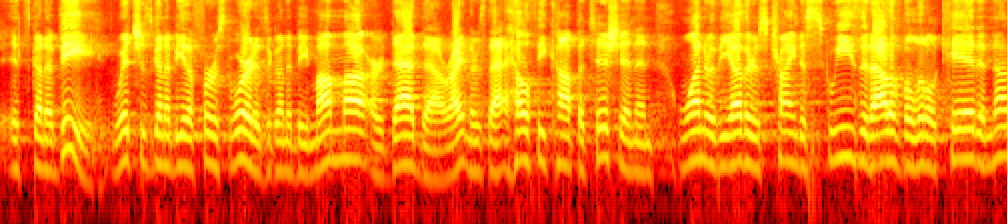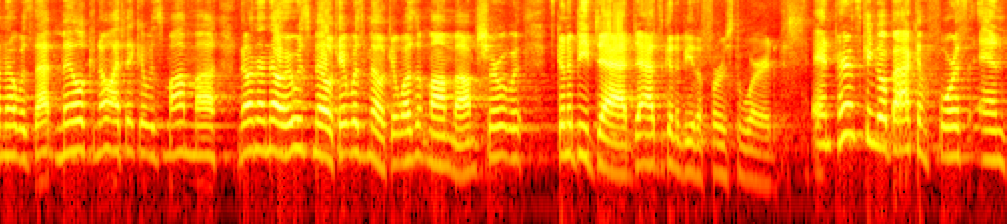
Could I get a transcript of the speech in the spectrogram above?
it's going to be. Which is going to be the first word? Is it going to be mama or dada, right? And there's that healthy competition, and one or the other is trying to squeeze it out of the little kid. And no, no, was that milk? No, I think it was mama. No, no, no, it was milk. It was milk. It wasn't mama. I'm sure it was, going to be dad. Dad's going to be the first word. And parents can go back and forth, and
